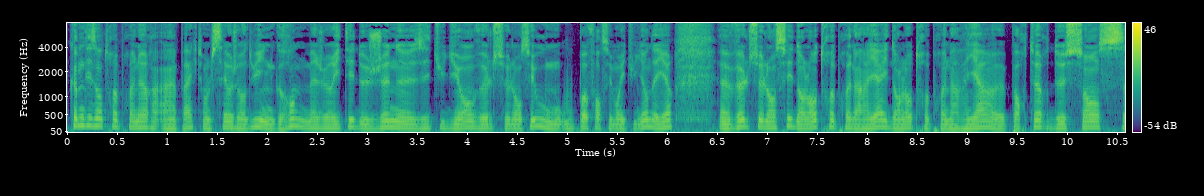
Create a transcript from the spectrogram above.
comme des entrepreneurs à impact. On le sait aujourd'hui, une grande majorité de jeunes étudiants veulent se lancer, ou, pas forcément étudiants d'ailleurs, euh, veulent se lancer dans l'entrepreneuriat et dans l'entrepreneuriat euh, porteur de sens.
